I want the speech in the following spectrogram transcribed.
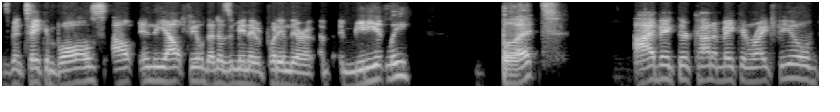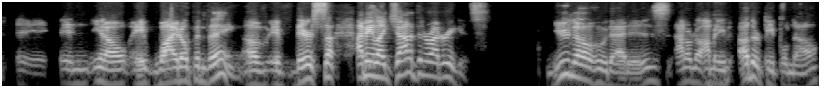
has been taking balls out in the outfield. That doesn't mean they would put him there uh, immediately. But I think they're kind of making right field in you know a wide open thing of if there's some. I mean, like Jonathan Rodriguez, you know who that is. I don't know how many other people know.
